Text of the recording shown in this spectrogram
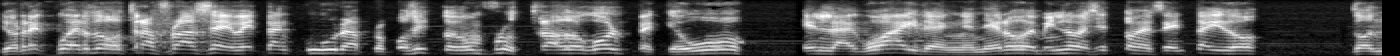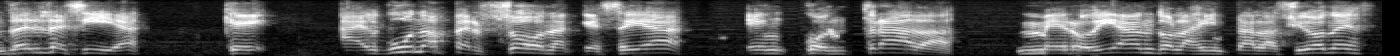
Yo recuerdo otra frase de Betancourt a propósito de un frustrado golpe que hubo en La Guaira en enero de 1962, donde él decía que alguna persona que sea encontrada merodeando las instalaciones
